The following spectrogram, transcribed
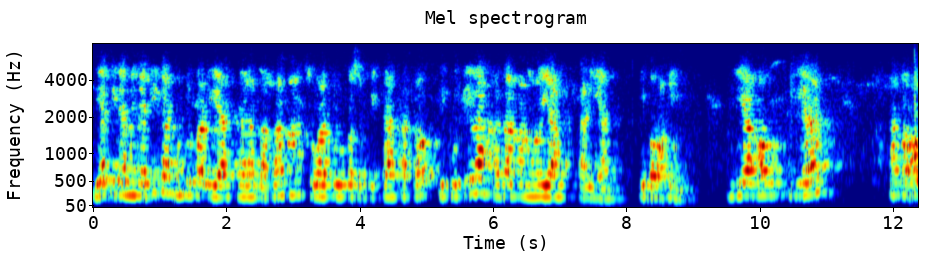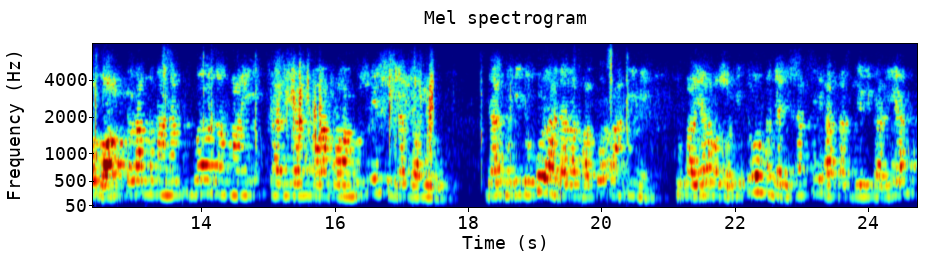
dia tidak menjadikan untuk kalian dalam agama suatu kesempitan atau ikutilah agama moyang kalian, Ibrahim. Dia, dia atau Allah telah menanam menamai kalian orang-orang muslim sejak dahulu. Dan begitu pula dalam Al-Quran ini, supaya Rasul itu menjadi saksi atas diri kalian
